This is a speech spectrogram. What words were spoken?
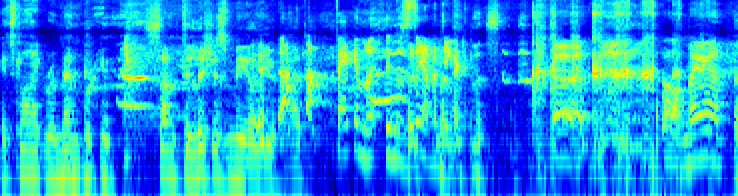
It's like remembering some delicious meal you had back in the in the seventies. Oh man, I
